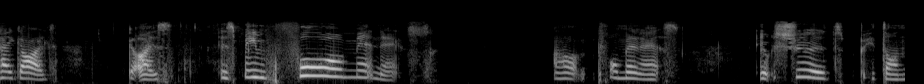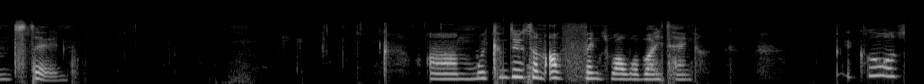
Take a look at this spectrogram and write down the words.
Okay, guys, guys, it's been four minutes. Um, four minutes. It should be done soon. Um, we can do some other things while we're waiting. Because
